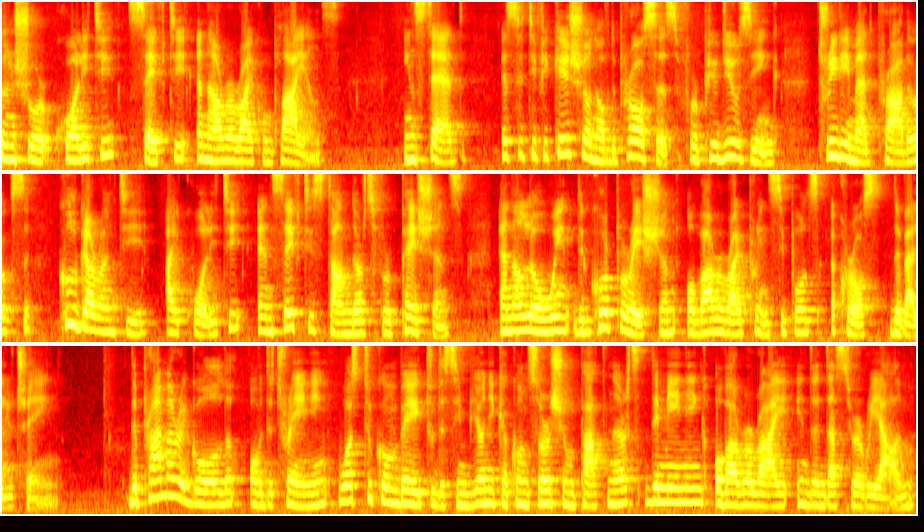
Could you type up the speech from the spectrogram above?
to ensure quality, safety and RRI compliance. Instead, a certification of the process for producing 3D Med products could guarantee high quality and safety standards for patients and allowing the incorporation of RRI principles across the value chain. The primary goal of the training was to convey to the Symbionica Consortium partners the meaning of RRI in the industrial realm,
